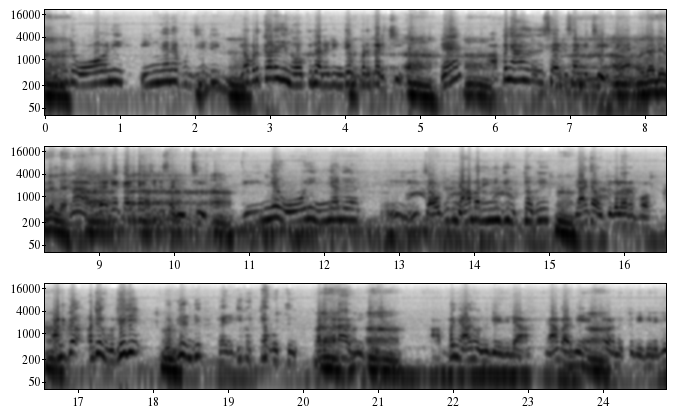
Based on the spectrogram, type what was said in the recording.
എന്നിട്ട് ഓന് ഇങ്ങനെ പിടിച്ചിട്ട് എവിടക്കാണ് നീ നോക്കുന്ന പറഞ്ഞിട്ട് ഇന്റെ ഇവിടക്കടിച്ച് ഏഹ്. അപ്പൊ ഞാൻ ശ്ര- ശ്രമിച്ച്. ആ? ഒരടിയൊക്കെ ശ്രമിച്ച്. പിന്നെ ഓന് ഇങ്ങനെ ഈ ചവിട്ടിട്ട് ഞാൻ പറഞ്ഞു വിട്ടോക്ക്. ഉം. ഞാൻ ചവിട്ടിക്കളറപ്പോ അനക്ക് അത് വിടൽ വിടുന്നുണ്ട് പെരട്ടി കൊറ്റ കുത്ത്. അറിഞ്ഞിട്ട് അപ്പൊ ഞാനൊന്നും ചെയ്തില്ല. ഞാൻ പറഞ്ഞു എനിക്ക് അവിടെ നിൽക്ക് ബിബിനേക്ക്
